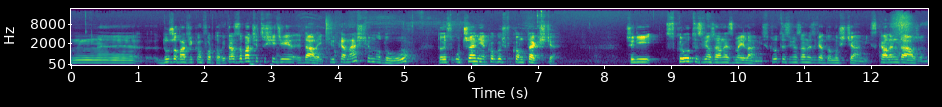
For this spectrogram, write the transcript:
mm, dużo bardziej komfortowo. I teraz zobaczcie, co się dzieje dalej. Kilkanaście modułów to jest uczenie kogoś w kontekście. Czyli skróty związane z mailami, skróty związane z wiadomościami, z kalendarzem,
